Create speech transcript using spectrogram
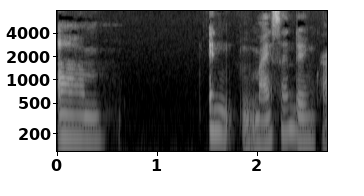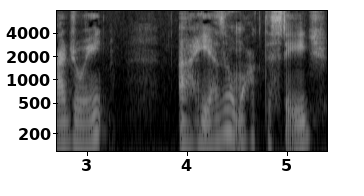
Um, and my son didn't graduate. Uh, he hasn't walked the stage.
